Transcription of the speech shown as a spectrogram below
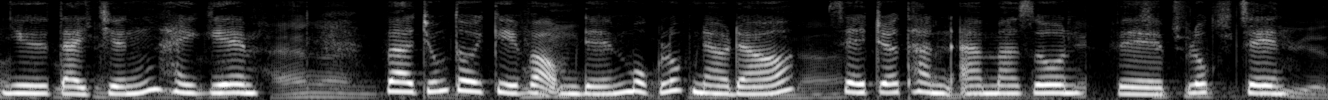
như tài chính hay game. Và chúng tôi kỳ vọng đến một lúc nào đó sẽ trở thành 아마존 về 블록체인.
